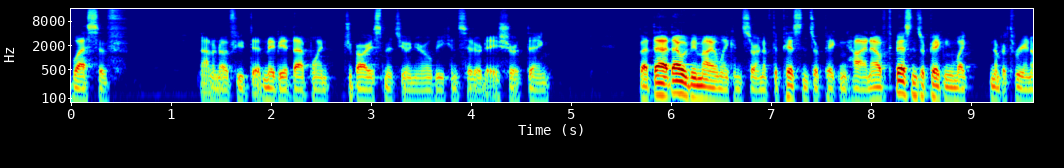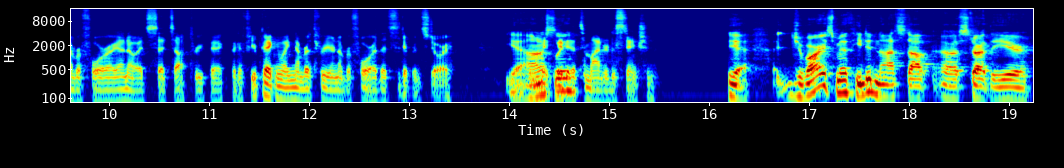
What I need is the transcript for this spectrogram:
less of, I don't know if you did, maybe at that point, Jabari Smith Jr. will be considered a sure thing. But that that would be my only concern if the Pistons are picking high. Now, if the Pistons are picking like number three or number four, I know it's a top three pick, but if you're picking like number three or number four, that's a different story. Yeah, honestly, that's a minor distinction. Yeah, Jabari Smith, he did not stop uh, start the year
